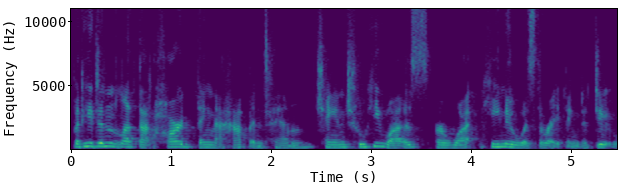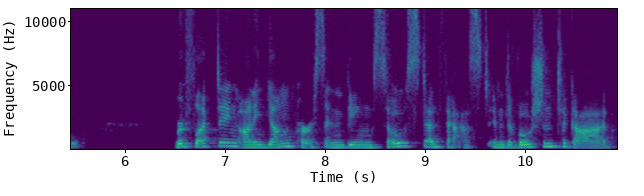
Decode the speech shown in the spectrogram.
But he didn't let that hard thing that happened to him change who he was or what he knew was the right thing to do. Reflecting on a young person being so steadfast in devotion to God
